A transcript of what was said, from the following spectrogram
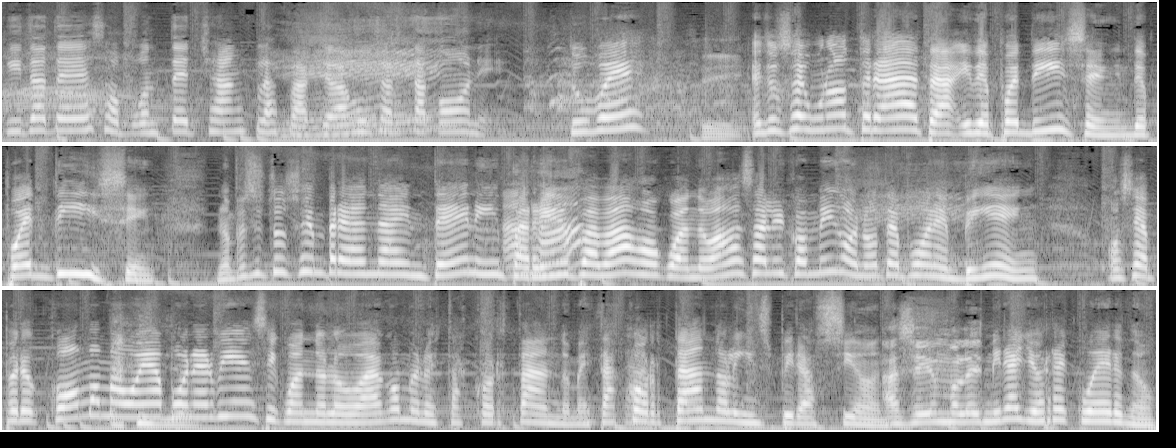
quítate eso, ponte chanclas, ¿para qué vas a usar tacones? ¿Tú ves? Sí. Entonces uno trata y después dicen, después dicen, no, pues si tú siempre andas en tenis, para Ajá. arriba y para abajo, cuando vas a salir conmigo no te pones bien. O sea, pero ¿cómo me voy a poner bien si cuando lo hago me lo estás cortando? Me estás cortando la inspiración. Así mismo le Mira, yo recuerdo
